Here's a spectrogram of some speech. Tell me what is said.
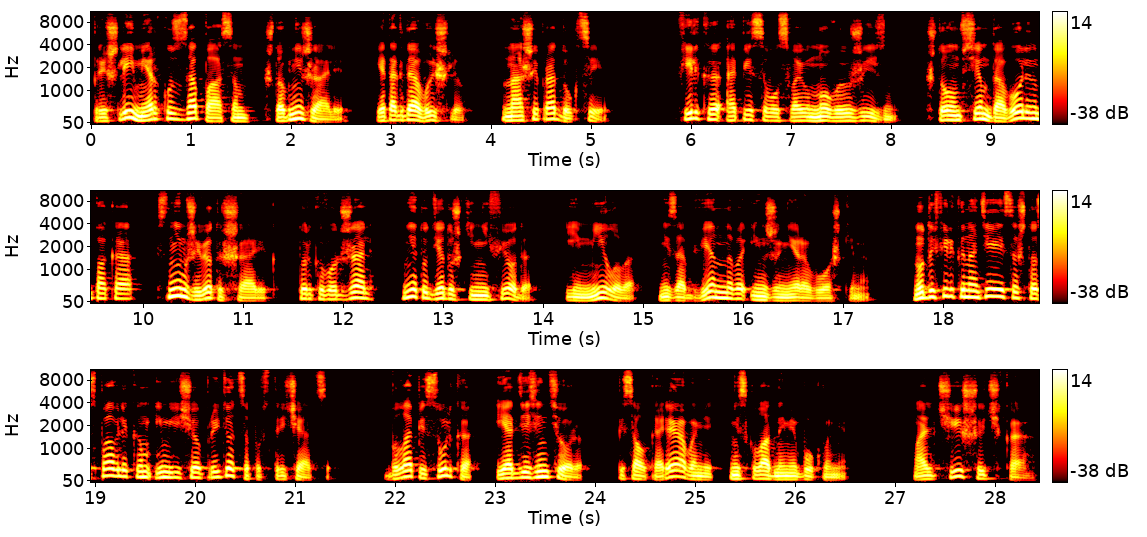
пришли мерку с запасом, чтоб не жали. Я тогда вышлю. Нашей продукции. Филька описывал свою новую жизнь, что он всем доволен пока, с ним живет и Шарик. Только вот жаль, нет у дедушки ни Феда и милого, незабвенного инженера Вошкина. Но Дефилька надеется, что с Павликом им еще придется повстречаться. Была писулька и от дезинтера, писал корявыми, нескладными буквами. «Мальчишечка,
